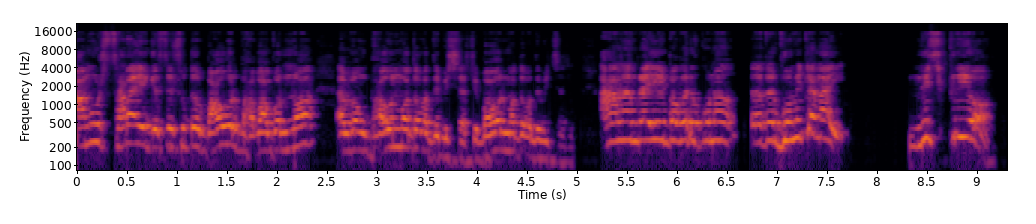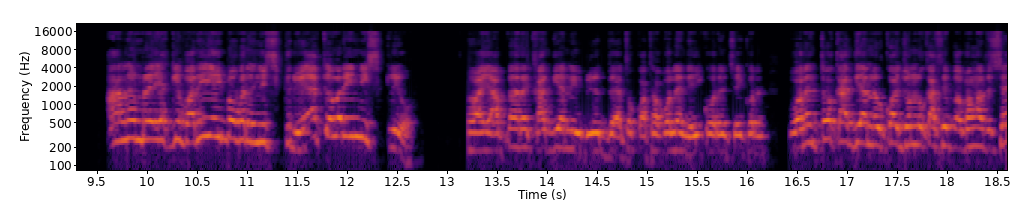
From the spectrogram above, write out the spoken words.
মানুষ ছাড়াই গেছে শুধু বাউল, ভাবাপন্ন এবং বাউল মতবাদে বিশ্বাসী, বাউল মতবাদে বিশ্বাসী। আলেমরা এই ব্যাপারে কোনো তাদের ভূমিকা নাই। নিষ্ক্রিয়। আলেমরা একেবারেই এই ব্যাপারে নিষ্ক্রিয়, একেবারেই নিষ্ক্রিয়। ভাই, আপনারা কাদিয়ানির বিরুদ্ধে এত কথা বলেন, এই করেন, সেই করেন। বলেন তো কাদিয়ানের কয়জন লোক আছে বাংলাদেশে?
